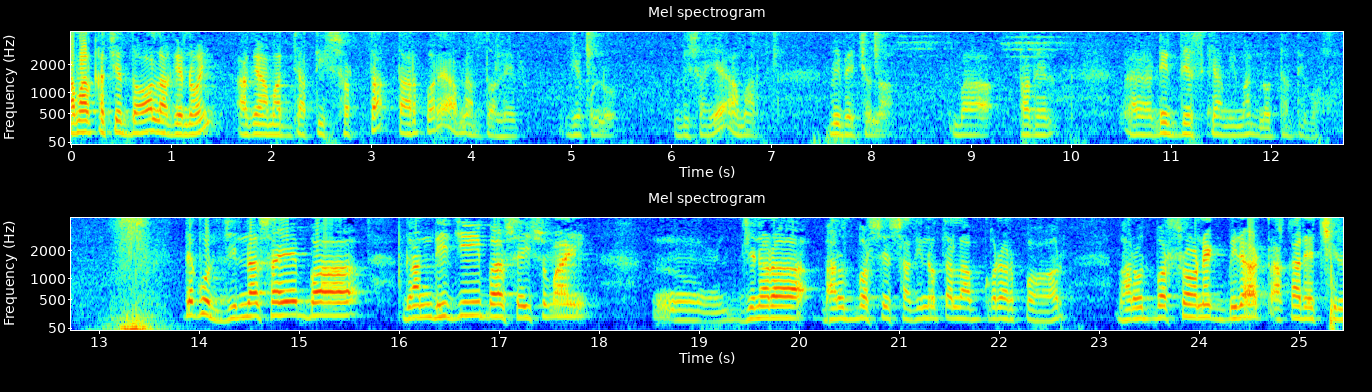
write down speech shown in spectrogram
আমার কাছে দল আগে নয়, আগে আমার জাতির সত্তা, তারপরে আমার দলের যে কোনো বিষয়ে আমার বিবেচনা বা তাদের নির্দেশকে আমি মান্যতা দেব। দেখুন, জিন্না সাহেব বা গান্ধীজি বা সেই সময় যেনারা ভারতবর্ষের স্বাধীনতা লাভ করার পর, ভারতবর্ষ অনেক বিরাট আকারে ছিল।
